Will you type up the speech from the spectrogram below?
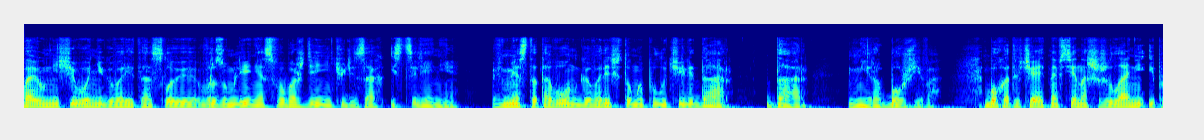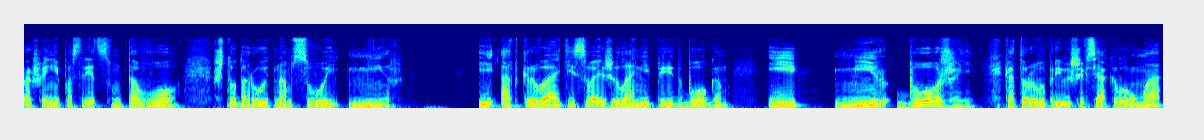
Павел ничего не говорит о слове вразумления, освобождении, чудесах, исцелении. Вместо того он говорит, что мы получили дар, дар мира Божьего. Бог отвечает на все наши желания и прошения посредством того, что дарует нам свой мир. И открывайте свои желания перед Богом, и мир Божий, которого превыше всякого ума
